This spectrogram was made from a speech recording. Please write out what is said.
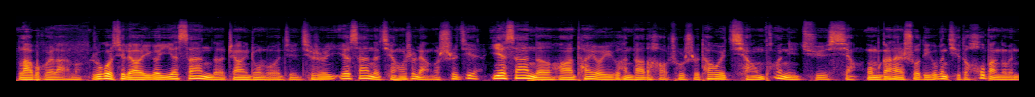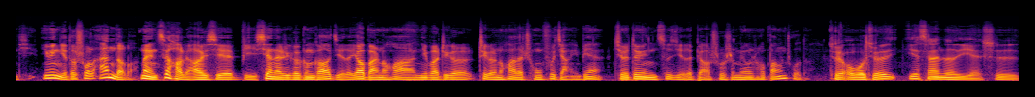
拉不回来了。如果去聊一个 yes and 的这样一种逻辑，其实 yes and 的前后是两个世界。yes and 的话，它有一个很大的好处是，它会强迫你去想我们刚才说的一个问题的后半个问题，因为你都说了 and 了，那你最好聊一些比现在这个更高级的，要不然的话，你把这个这个人的话再重复讲一遍，其实对于你自己的表述是没有任何帮助的。对，我觉得 yes and 也是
